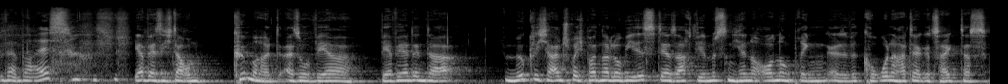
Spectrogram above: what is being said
Wer weiß. Ja, wer sich darum kümmert, also wer, wer wäre denn da möglicher Ansprechpartner Lobbyist, der sagt, wir müssen hier eine Ordnung bringen. Also Corona hat ja gezeigt, dass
